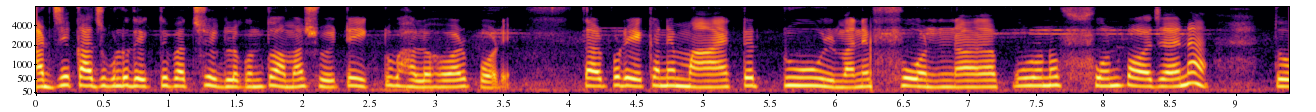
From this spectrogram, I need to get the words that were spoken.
আর যে কাজগুলো দেখতে পাচ্ছ এগুলো কিন্তু আমার শরীরটা একটু ভালো হওয়ার পরে। তারপরে এখানে মা একটা টুল মানে ফোন পুরনো ফোন পাওয়া যায় না? তো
